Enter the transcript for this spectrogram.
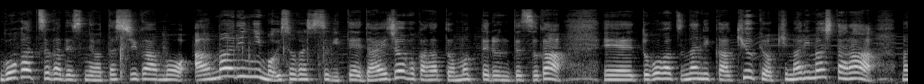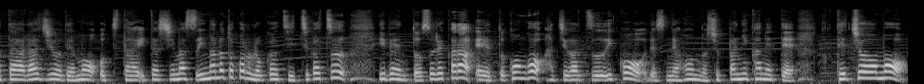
5月がですね、私がもうあまりにも忙しすぎて大丈夫かなと思ってるんですが、えー、っと、5月何か急遽決まりましたら、またラジオでもお伝えいたします。今のところ6月、1月イベント、それから、えー、っと、今後8月以降ですね、本の出版に兼ねて、手帳も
